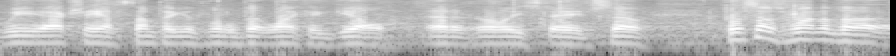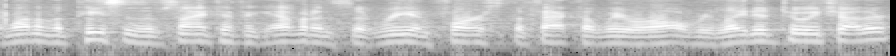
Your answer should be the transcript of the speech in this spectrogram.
we actually have something that's a little bit like a gill at an early stage. So this is one of the one of the pieces of scientific evidence that reinforced the fact that we were all related to each other.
